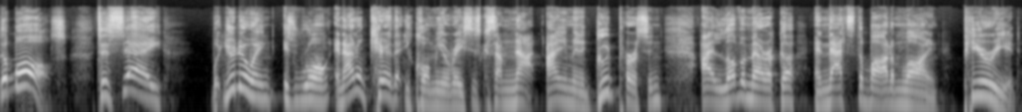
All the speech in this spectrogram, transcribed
the balls to say, what you're doing is wrong, and I don't care that you call me a racist because I'm not. I am a good person. I love America, and that's the bottom line, period.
